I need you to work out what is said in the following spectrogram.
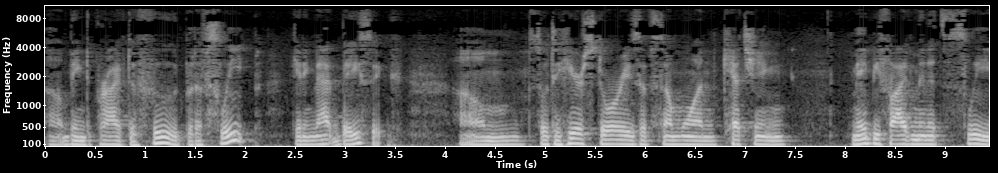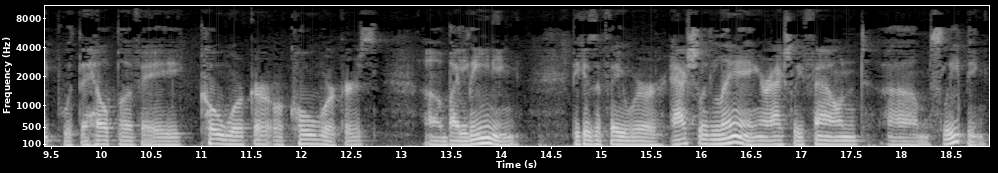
uh, being deprived of food, but of sleep, getting that basic. Um, so to hear stories of someone catching maybe five minutes sleep with the help of a coworker or co-workers uh, by leaning, because if they were actually laying or actually found um, sleeping,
